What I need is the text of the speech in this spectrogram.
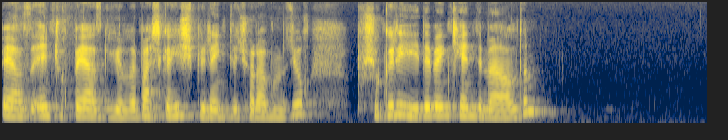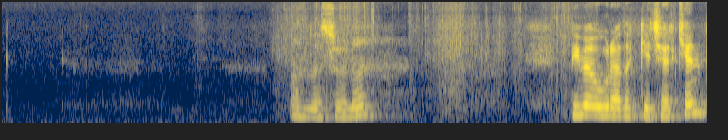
Beyaz en çok beyaz giyiyorlar. Başka hiçbir renkli çorabımız yok. Şu griyi de ben kendime aldım. Ondan sonra Bime uğradık geçerken.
